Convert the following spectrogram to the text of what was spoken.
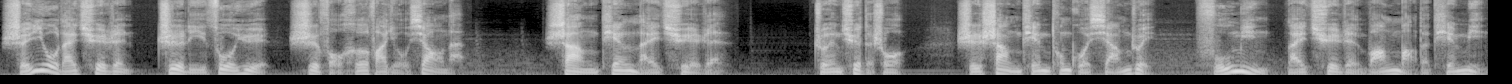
谁又来确认治理作乐是否合法有效呢？上天来确认。准确的说，是上天通过祥瑞、福命来确认王莽的天命，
